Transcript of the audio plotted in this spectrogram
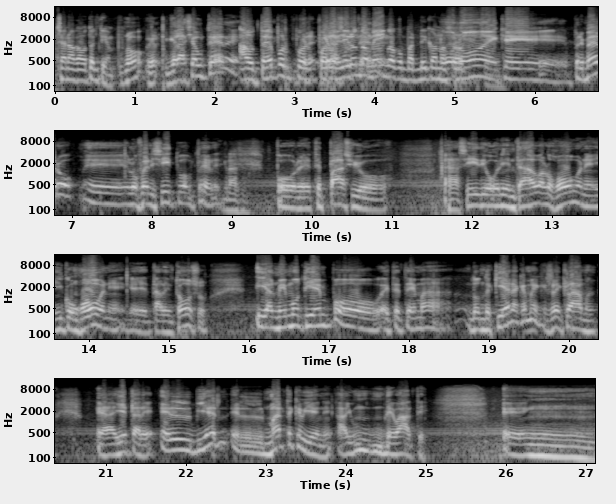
se nos acabó todo el tiempo. No, gr- gracias a ustedes. A usted por, por, venir un ustedes. domingo a compartir con No, nosotros. no, es que primero eh, los felicito a ustedes Gracias. por este espacio así de orientado a los jóvenes y con jóvenes que talentosos y al mismo tiempo este tema donde quiera que me reclaman eh, ahí estaré el viernes el martes que viene hay un debate en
